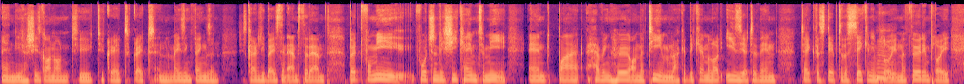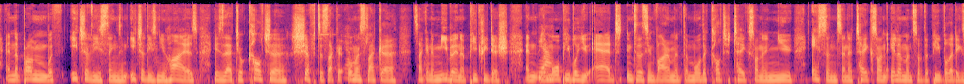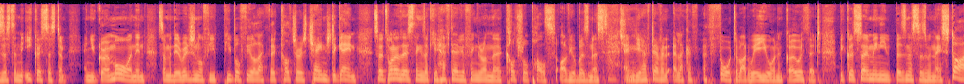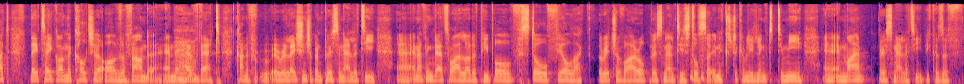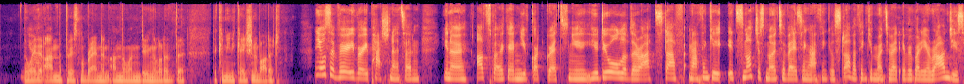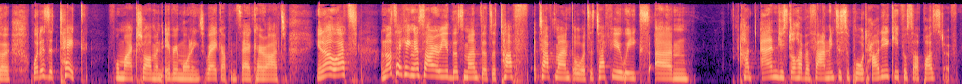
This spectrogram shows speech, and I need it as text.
and you know she's gone on to to create great and amazing things and she's currently based in Amsterdam but for me fortunately she came to me and by having her on the team, like it became a lot easier to then take the step to the second employee mm. and the third employee. And the problem with each of these things and each of these new hires is that your culture shifts. It's like a, yeah. almost like a it's like an amoeba in a petri dish. And yeah. the more people you add into this environment, the more the culture takes on a new essence and it takes on elements of the people that exist in the ecosystem. And you grow more, and then some of the original people feel like the culture has changed again. So it's one of those things like you have to have your finger on the cultural pulse of your business so and you have to have a, a, like a, a, thought about where you want to go with it. Because so many businesses, when they start, they take on the culture of the founder, and they mm. have that kind of relationship and personality. Uh, and I think that's why a lot of people still feel like the retroviral personality is still so inextricably linked to me and, and my personality because of the yeah. way that I'm the personal brand and I'm the one doing a lot of the the communication about it. And you're also very, very passionate and, you know, outspoken. You've got grit and you, you do all of the right stuff. And I think you, it's not just motivating, I think, your staff. I think you motivate everybody around you. So, what does it take for Mike Sharman every morning to wake up and say, okay, right, you know what? I'm not taking a salary this month. It's a tough, a tough month or it's a tough few weeks. Um, and you still have a family to support. How do you keep yourself positive?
